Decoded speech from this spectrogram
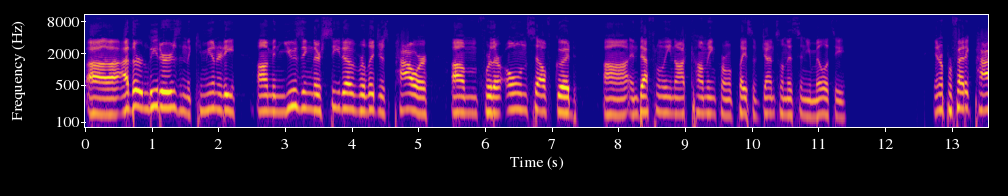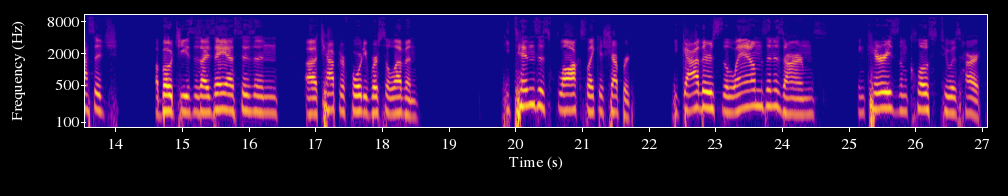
uh, other leaders in the community um, in using their seat of religious power um, for their own self-good uh, and definitely not coming from a place of gentleness and humility in a prophetic passage about Jesus. Isaiah says in uh, chapter 40 verse 11, He tends his flocks like a shepherd. He gathers the lambs in his arms and carries them close to his heart.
